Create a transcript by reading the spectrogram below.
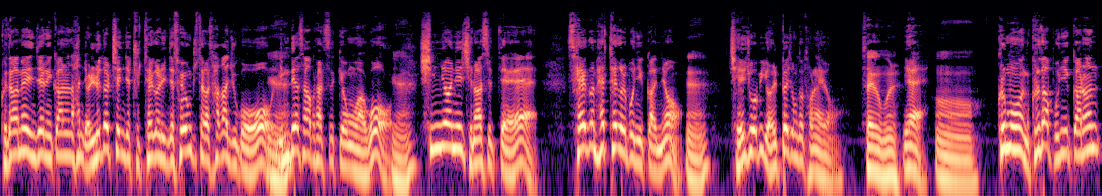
그 다음에 이제 그러니까는 한 18채 이제 주택을 이제 소형 주택을 사 가지고 예. 임대 사업을 했을 경우하고 예. 10년이 지났을 때 세금 혜택을 보니까요. 예. 제조업이 10배 정도 더 내요. 세금을. 예. 어. 그러면 그러다 보니까는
